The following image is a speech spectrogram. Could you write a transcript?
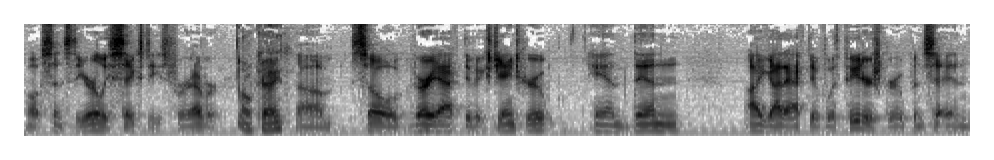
well, since the early 60s, forever. Okay. Um, so, very active exchange group. And then I got active with Peter's group in in,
